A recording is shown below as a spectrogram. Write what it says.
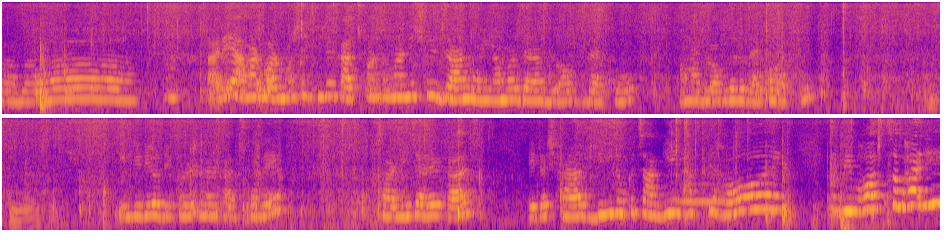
বাবা। আরে আমার বর্মশাই কিসের কাজ করে তোমরা নিশ্চয়ই জানোই। আমার যারা ব্লগ দেখো আমার ব্লগ যারা দেখো আর কি। ইন্টেরিয়র ডেকোরেশনের কাজ করে। ফার্নিচারের কাজ। এটা সারা দিন ওকে চাগিয়ে থাকতে হয়। বিভৎস ভারী।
